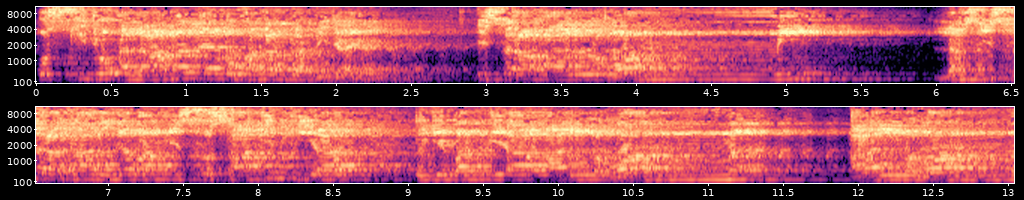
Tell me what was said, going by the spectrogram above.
اس کی جو علامت ہے وہ ختم کر دی جائے گی۔ اس طرح الغمی، لفظ اس طرح تھا، جب ہم اس کو ساکن کیا تو یہ بن گیا الغم الغم۔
